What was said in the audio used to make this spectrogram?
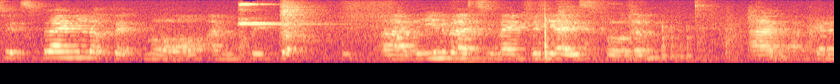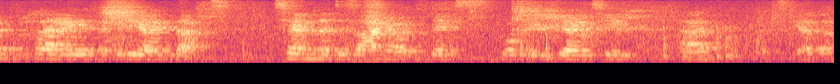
to explain a little bit more, um, we've got uh, the university made videos for them. I'm going to play a video that Tim, the designer of this, Wobbly Coyote, uh, put together.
